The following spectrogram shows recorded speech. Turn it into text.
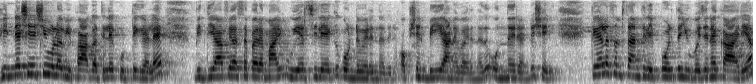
ഭിന്നശേഷിയുള്ള വിഭാഗത്തിലെ കുട്ടികളെ വിദ്യാഭ്യാസപരമായി ഉയർച്ചയിലേക്ക് കൊണ്ടുവരുന്നതിന്. ഓപ്ഷൻ ബി ആണ് വരുന്നത്. ഒന്ന് രണ്ട് ശരി. കേരള സംസ്ഥാനത്തിൽ ഇപ്പോഴത്തെ യുവജനകാര്യ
